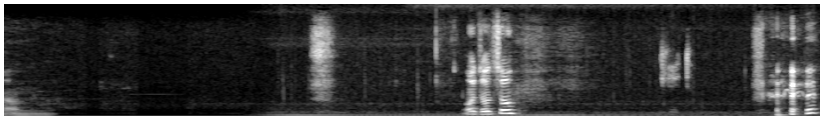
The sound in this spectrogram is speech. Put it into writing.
Da. Und sonst so? Geht.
